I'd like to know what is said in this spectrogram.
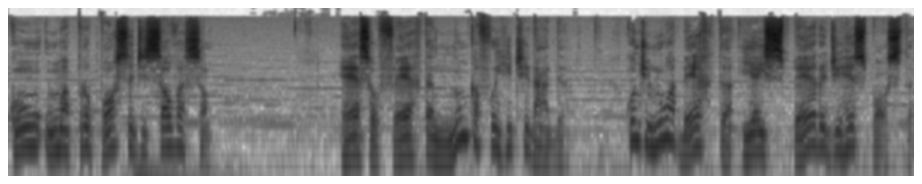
com uma proposta de salvação. Essa oferta nunca foi retirada. Continua aberta e à espera de resposta.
